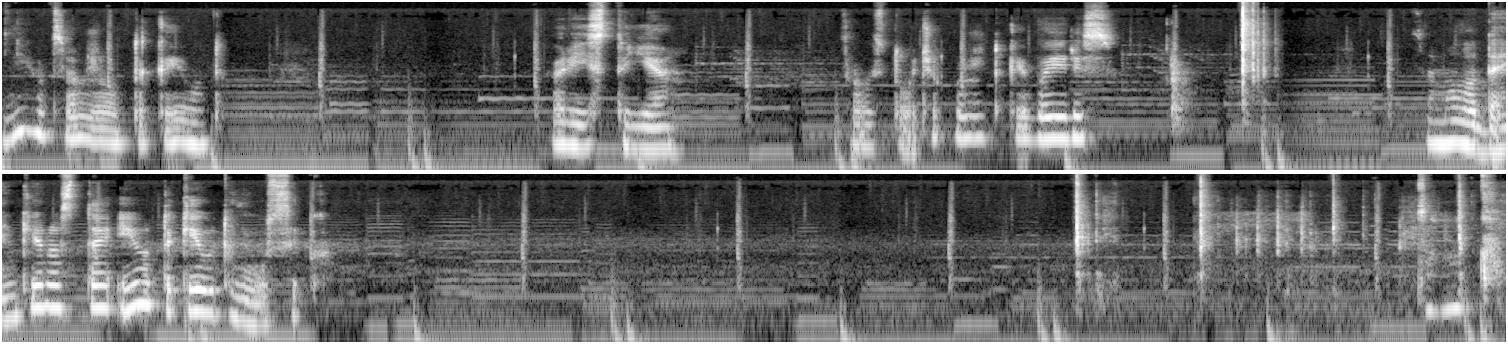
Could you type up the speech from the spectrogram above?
І оце вже от такий от ріст є. Це листочок вже такий виріс. Молоденький росте і от такий от вусик. Так,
